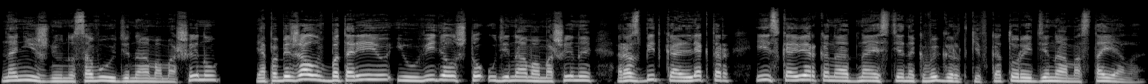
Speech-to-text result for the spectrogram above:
на нижнюю носовую динамо-машину, я побежал в батарею и увидел, что у динамо-машины разбит коллектор и исковеркана одна из стенок выгородки, в которой динамо стояла.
